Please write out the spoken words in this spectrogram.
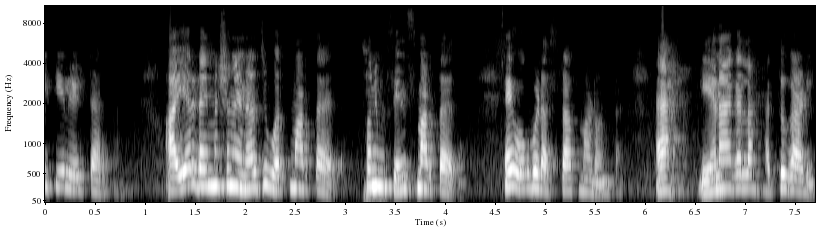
ರೀತಿಯಲ್ಲಿ ಹೇಳ್ತಾ ಇರ್ತಾನೆ. ಹೈಯರ್ ಡೈಮೆನ್ಷನ್ ಎನರ್ಜಿ ವರ್ಕ್ ಮಾಡ್ತಾ ಇದೆ. ಸೊ ನಿಮ್ಗೆ ಸೆನ್ಸ್ ಮಾಡ್ತಾ ಇದೆ. ಏ ಹೋಗ್ಬೇಡ ಸ್ಟಾಪ್ ಮಾಡು ಅಂತ. ಆ ಏನಾಗಲ್ಲ ಹತ್ತು ಗಾಡಿ.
